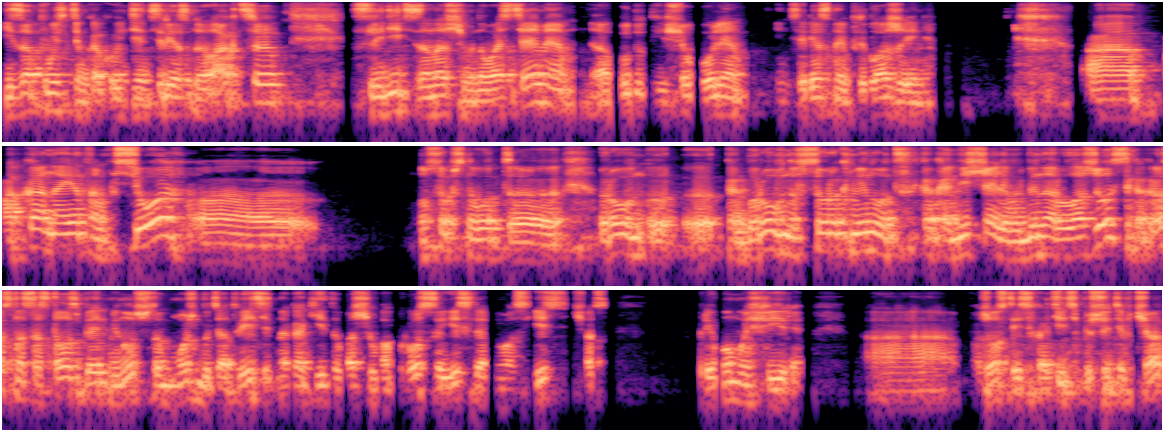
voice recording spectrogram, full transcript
и запустим какую-нибудь интересную акцию. Следите за нашими новостями, будут еще более интересные предложения. Пока на этом все. Ну, собственно, вот э, ровно, э, э, как бы ровно в 40 минут, как обещали, вебинар уложился. Как раз у нас осталось 5 минут, чтобы, может быть, ответить на какие-то ваши вопросы, если они у вас есть сейчас в прямом эфире. А, пожалуйста, если хотите, пишите в чат.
